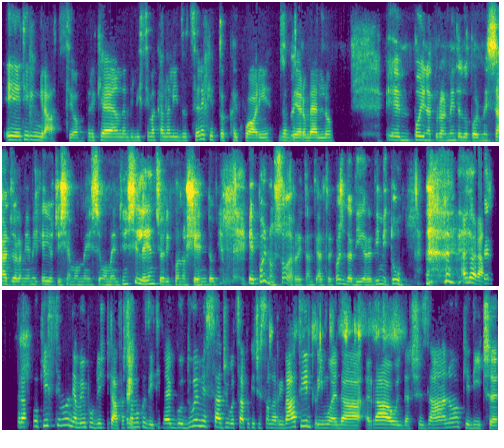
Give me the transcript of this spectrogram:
e ti ringrazio perché è una bellissima canalizzazione che tocca i cuori, davvero bello. E ehm, poi naturalmente dopo il messaggio la mia amica e io ci siamo messi un momento in silenzio riconoscendomi e poi non so, avrei tante altre cose da dire, dimmi tu. Allora, tra pochissimo andiamo in pubblicità, facciamo eh. così, ti leggo due messaggi WhatsApp che ci sono arrivati, il primo è da Raul da Cesano che dice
